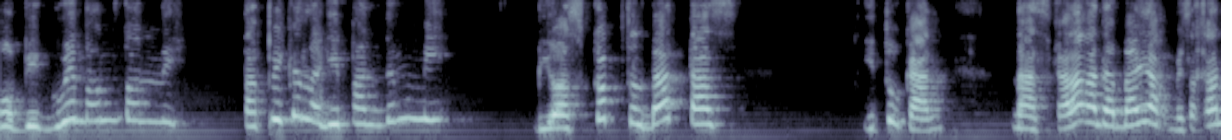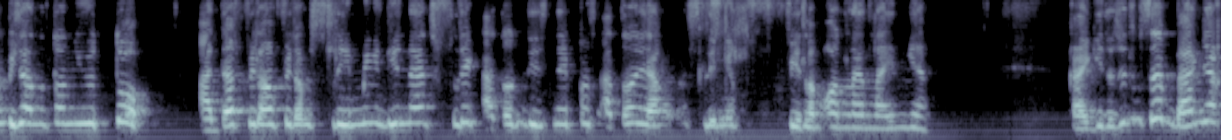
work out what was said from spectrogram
Hobi gue nonton nih. Tapi kan lagi pandemi. Bioskop terbatas. Itu kan. Nah, sekarang ada banyak. Misalkan bisa nonton YouTube ada film-film streaming di Netflix atau Disney Plus atau yang streaming film online lainnya. Kayak gitu. Jadi bisa banyak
